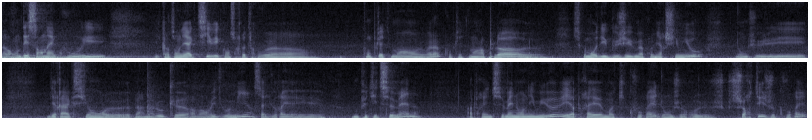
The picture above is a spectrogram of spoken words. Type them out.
On descend d'un coup et, quand on est active et qu'on se retrouve complètement, voilà, complètement à plat. parce que moi au début j'ai eu ma première chimio, donc j'ai des réactions, ben, mal au cœur, avoir envie de vomir. Ça a duré une petite semaine. Après une semaine, on est mieux. Et après, moi qui courais, donc je, sortais, je courais.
